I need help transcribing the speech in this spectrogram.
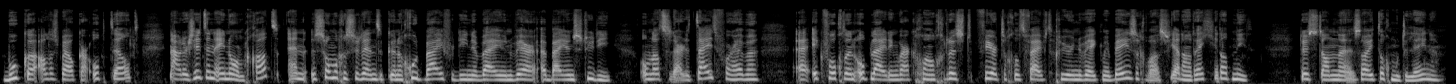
boeken... alles bij elkaar optelt. Nou, er zit een enorm gat. En sommige studenten kunnen goed bijverdienen bij hun, wer eh, bij hun studie... omdat ze daar de tijd voor hebben. Eh, ik volgde een opleiding waar ik gewoon gerust 40 tot 50 uur in de week mee bezig was. Ja, dan red je dat niet. Dus dan eh, zal je toch moeten lenen.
